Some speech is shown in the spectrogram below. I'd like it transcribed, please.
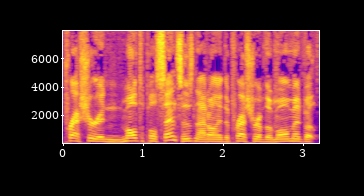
pressure in multiple senses, not only the pressure of the moment, but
